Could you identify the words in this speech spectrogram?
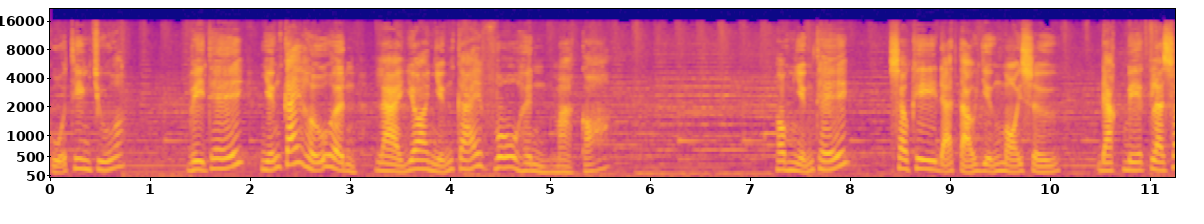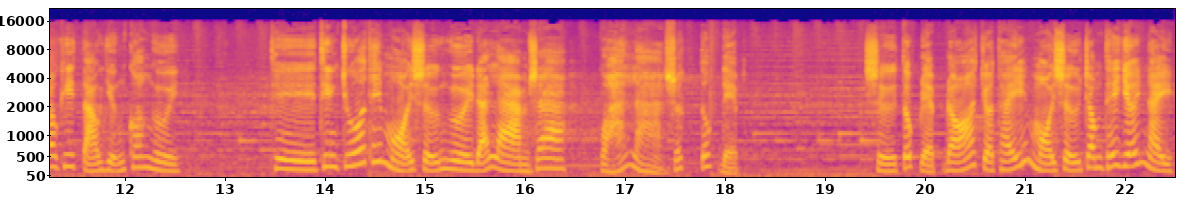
của thiên chúa. Vì thế, những cái hữu hình là do những cái vô hình mà có không những thế, sau khi đã tạo dựng mọi sự, đặc biệt là sau khi tạo dựng con người, thì thiên chúa thấy mọi sự người đã làm ra quả là rất tốt đẹp. Sự tốt đẹp đó cho thấy mọi sự trong thế giới này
